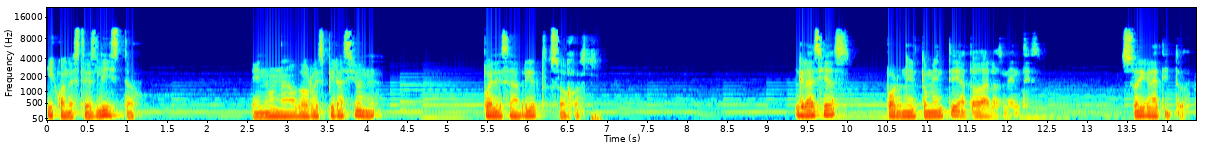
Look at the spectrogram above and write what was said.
Y cuando estés listo, en una o dos respiraciones, puedes abrir tus ojos. Gracias por unir tu mente a todas las mentes. Soy gratitud.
